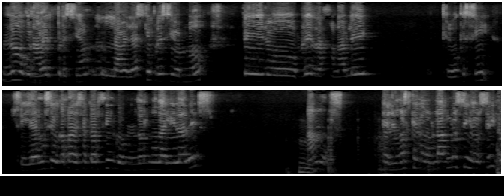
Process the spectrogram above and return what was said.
No, bueno, a ver, presión, la verdad es que presión no, pero, hombre, razonable, creo que sí. Si ya hemos sido capaces de sacar 5 en dos modalidades, hmm. vamos, tenemos que doblarlo sí o sí con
